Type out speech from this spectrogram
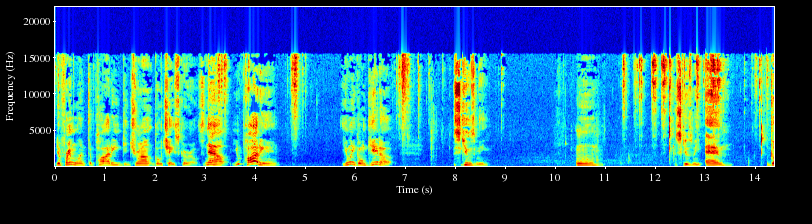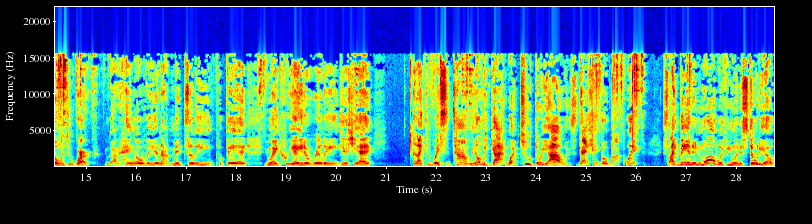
the friend wanted to party, get drunk, go chase girls. Now, you partying, you ain't gonna get up excuse me. Mm, excuse me. And go and do work. You got a hangover. You're not mentally prepared. You ain't creative really just yet. And like you wasted time. We only got what two, three hours. That shit go by quick. It's like being in the mall with you in the studio.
